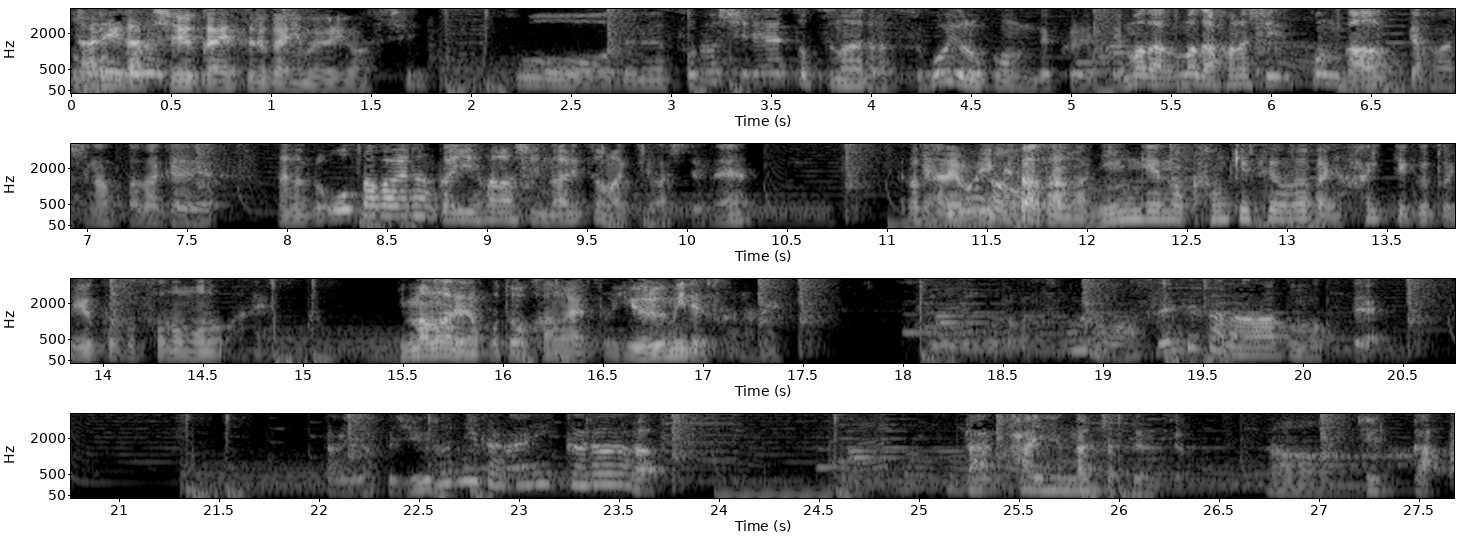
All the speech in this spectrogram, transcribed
誰が仲介するかにもよりますし。そう。でね、それをしれっと繋いだらすごい喜んでくれて、まだまだ話、今度会うって話になっただけで、あなんかお互いなんかいい話になりそうな気がしてね。だいや、でも、生田さんが人間の関係性の中に入っていくということそのものがね、今までのことを考えると緩みですからね。そう、だからそういうの忘れてたなと思って。だからやっぱ緩みがないから、だ大変になっちゃってるんですよ。あ結果。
